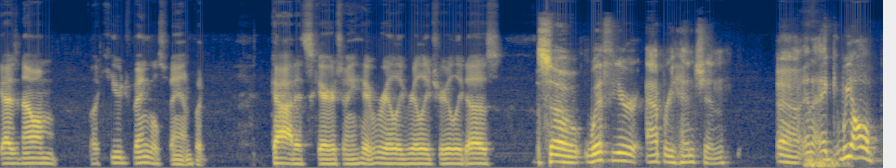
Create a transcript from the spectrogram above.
guys know I'm a huge Bengals fan, but God, it scares me. It really, really, truly does. So, with your apprehension, uh, and I, we all,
